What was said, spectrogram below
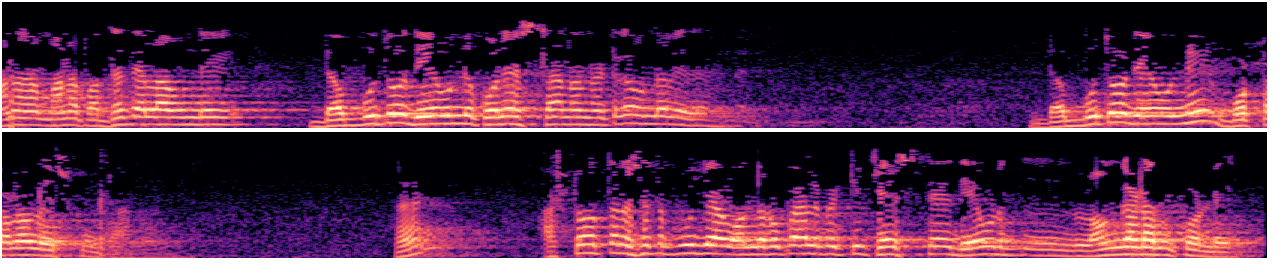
మన మన పద్ధతి ఎలా ఉంది? డబ్బుతో దేవుణ్ణి కొనేస్తానన్నట్టుగా ఉందా లేదా? డబ్బుతో దేవుణ్ణి బుట్టలో వేసుకుంటాను. అష్టోత్తర శత పూజ వంద రూపాయలు పెట్టి చేస్తే దేవుడు లొంగడనుకోండి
